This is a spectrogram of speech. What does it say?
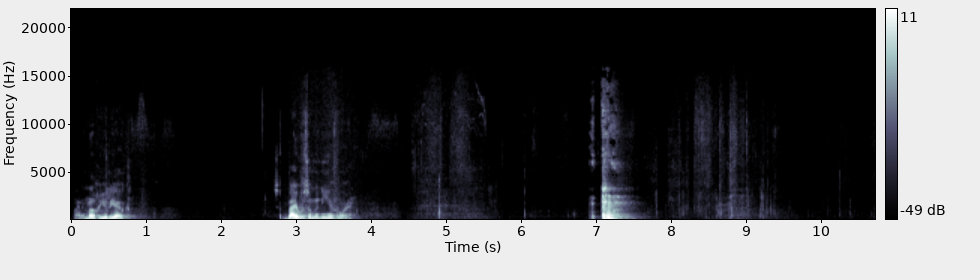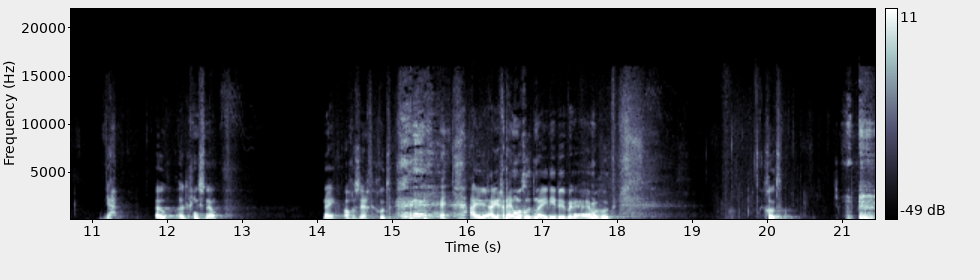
maar dat mogen jullie ook is een bijbelse manier voor. Ja. Oh, oh, dat ging snel. Nee, al gezegd. Goed. hij, gaat helemaal goed mee, die Ruben. Hè? Helemaal goed. Goed.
